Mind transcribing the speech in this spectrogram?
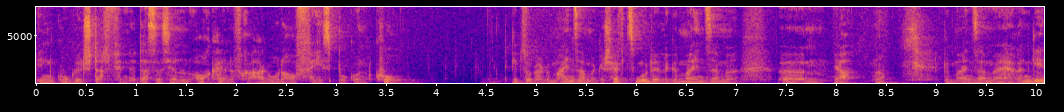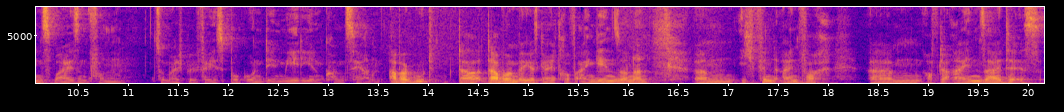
in Google stattfindet. Das ist ja nun auch keine Frage oder auf Facebook und Co. Es gibt sogar gemeinsame Geschäftsmodelle, gemeinsame, ähm, ja, ne, gemeinsame Herangehensweisen von zum Beispiel Facebook und den Medienkonzernen. Aber gut, da, da wollen wir jetzt gar nicht drauf eingehen, sondern ähm, ich finde einfach, ähm, auf der einen Seite ist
